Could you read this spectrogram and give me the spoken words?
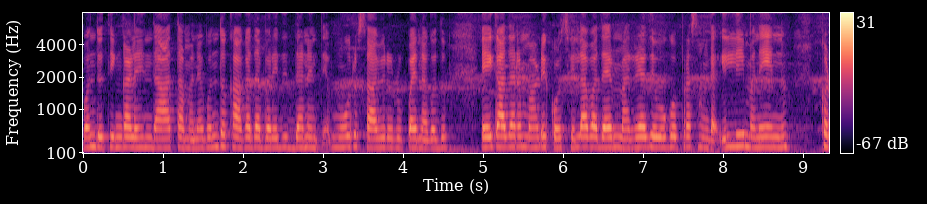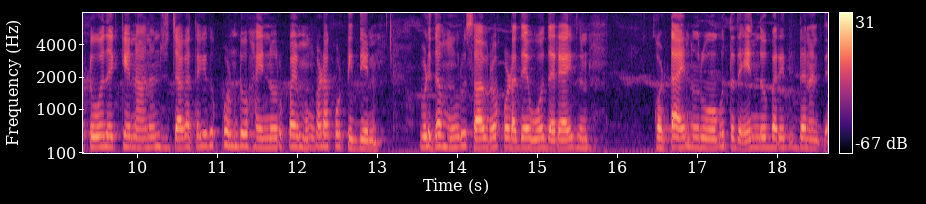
ಒಂದು ತಿಂಗಳಿಂದ ಆತ ಮನೆಗೊಂದು ಕಾಗದ ಬರೆದಿದ್ದಾನಂತೆ. ಮೂರು ಸಾವಿರ ರೂಪಾಯಿ ನಗದು. ಹೇಗಾದರೂ ಮಾಡಿ ಇಲ್ಲವಾದರೆ ಮರ್ಯಾದೆ ಹೋಗೋ ಪ್ರಸಂಗ. ಇಲ್ಲಿ ಮನೆಯನ್ನು ಕಟ್ಟುವುದಕ್ಕೆ ನಾನೊಂದು ಜಾಗ ತೆಗೆದುಕೊಂಡು ಐನೂರು ರೂಪಾಯಿ ಮುಂಗಡ ಕೊಟ್ಟಿದ್ದೇನೆ. ಉಳಿದ ಮೂರು ಸಾವಿರ ಕೊಡದೆ ಹೋದರೆ ಐದು ಕೊಟ್ಟ ಐನೂರು ಹೋಗುತ್ತದೆ ಎಂದು ಬರೆದಿದ್ದನಂತೆ.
